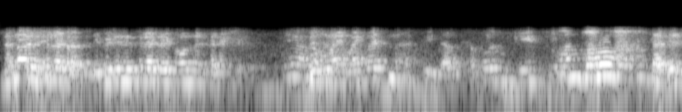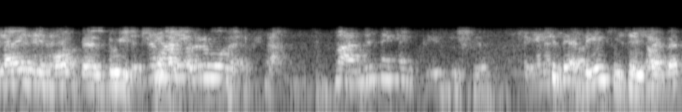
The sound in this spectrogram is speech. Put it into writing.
This is not insulator. If it is insulator, it won't then connect it. Yeah. No, my, my question is, see, now suppose in case. One No, box. that is like we hope they'll do it. Then how you remove it? Yeah. No, I'm just saying like, these, this, second See, they are digging something inside that.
